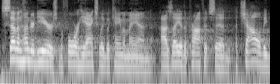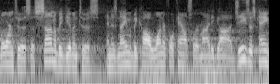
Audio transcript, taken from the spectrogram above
700 years before he actually became a man. Isaiah the prophet said, A child will be born to us, a son will be given to us, and his name will be called Wonderful Counselor, Mighty God. Jesus came,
